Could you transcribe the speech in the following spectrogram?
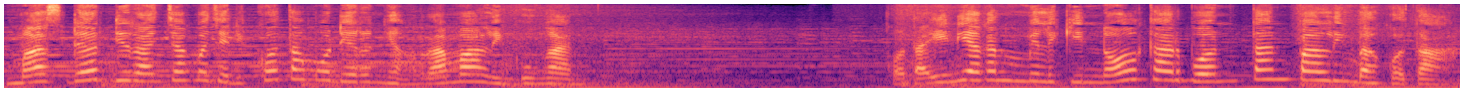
Masdar dirancang menjadi kota modern yang ramah lingkungan. Kota ini akan memiliki nol karbon tanpa limbah kota.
